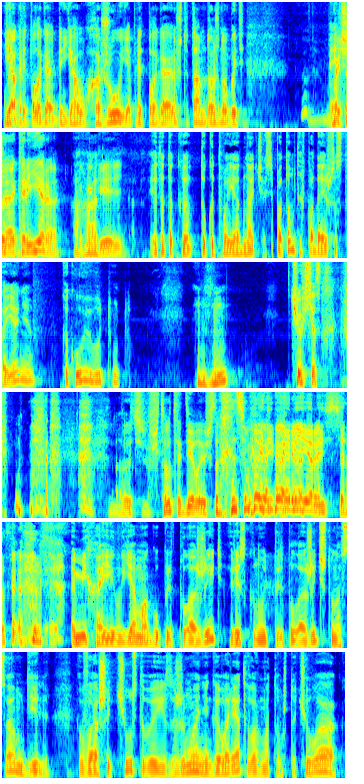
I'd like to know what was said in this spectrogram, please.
я предполагаю, да я ухожу, я предполагаю, что там должно быть большая карьера. ага, Как гей. это только, только твоя одна часть, потом ты впадаешь в состояние какую вот вот. Угу. Че сейчас? Ну, Что ты делаешь с моей карьерой сейчас? Михаил, я могу предположить, рискнуть предположить, что на самом деле ваши чувства и зажимания говорят вам о том, что, чувак,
